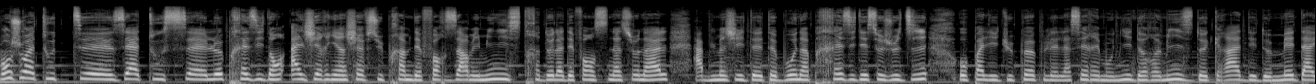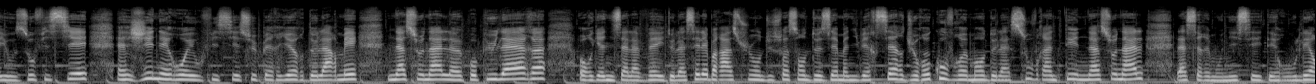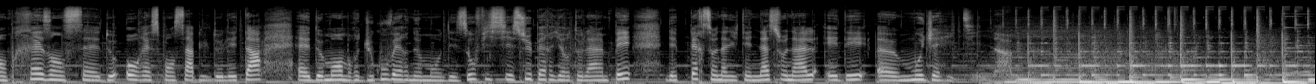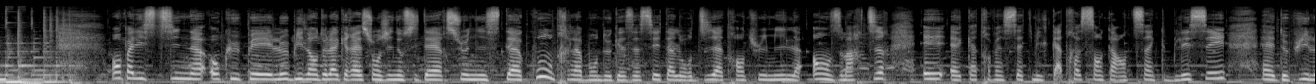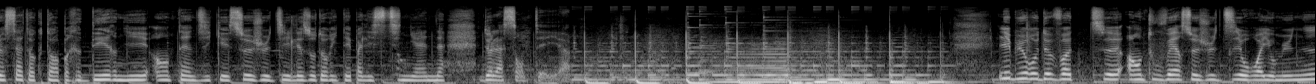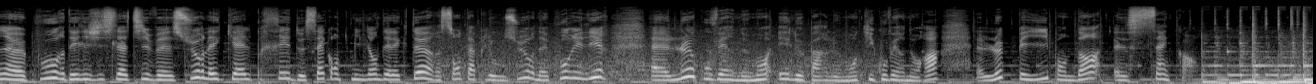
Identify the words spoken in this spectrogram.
Bonjour à toutes et à tous. Le président algérien, chef suprême des forces armées, ministre de la Défense nationale, Abdelmajid Tebboune, a présidé ce jeudi au Palais du Peuple la cérémonie de remise de grades et de médailles aux officiers, généraux et officiers supérieurs de l'armée nationale populaire. Organisée à la veille de la célébration du 62e anniversaire du recouvrement de la souveraineté nationale, la cérémonie s'est déroulée en présence de hauts responsables de l'État et de membres du gouvernement, des officiers supérieurs de l'AMP, des personnalités nationales et des euh, En Palestine occupée, le bilan de l'agression génocidaire sioniste contre la bande de Gaza s'est alourdi à 38 011 martyrs et 87 445 blessés. depuis le 7 octobre dernier, ont indiqué ce jeudi les autorités palestiniennes de la santé. Les bureaux de vote ont ouvert ce jeudi au Royaume-Uni euh, pour des législatives sur lesquelles près de 50 millions d'électeurs sont appelés aux urnes pour élire euh, le gouvernement et le Parlement qui gouvernera le pays pendant 5 euh, ans.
